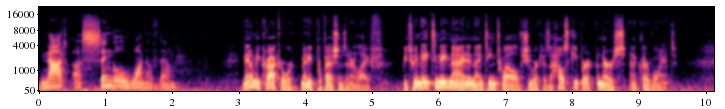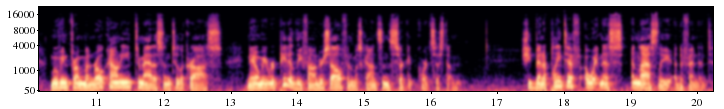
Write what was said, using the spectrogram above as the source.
Not a single one of them. Naomi Crocker worked many professions in her life. Between 1889 and 1912, she worked as a housekeeper, a nurse, and a clairvoyant. Moving from Monroe County to Madison to La Crosse, Naomi repeatedly found herself in Wisconsin's circuit court system. She'd been a plaintiff, a witness, and lastly, a defendant.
